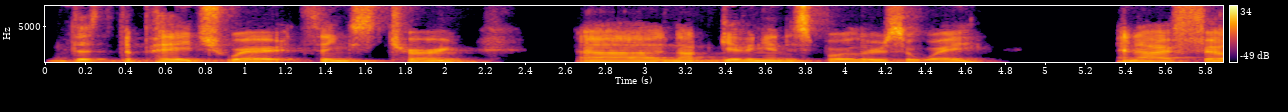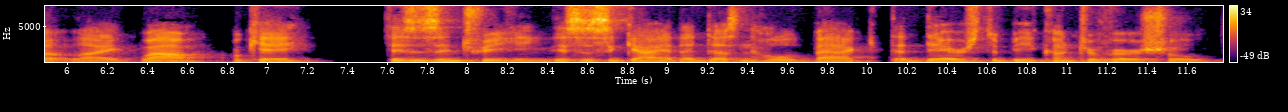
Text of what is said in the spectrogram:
the the page where things turn, uh, not giving any spoilers away. And I felt like, wow, okay, this is intriguing. This is a guy that doesn't hold back, that dares to be controversial,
